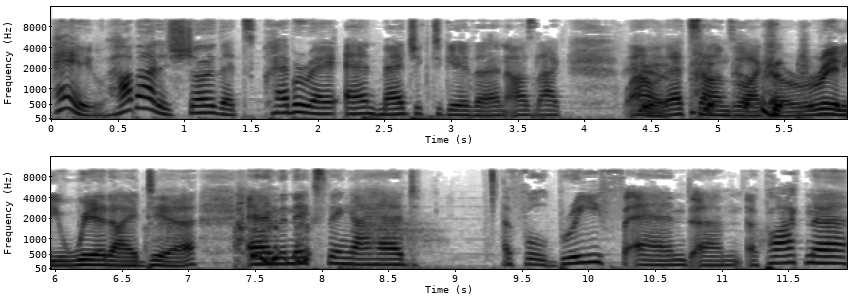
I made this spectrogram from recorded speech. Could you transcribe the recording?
hey, how about a show that's cabaret and magic together? And I was like, wow, Yeah. that sounds like a really weird idea. And the next thing I had a full brief and um, a partner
